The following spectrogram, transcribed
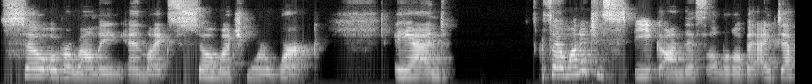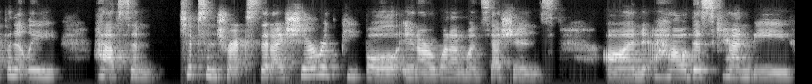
so overwhelming and like so much more work. And so I wanted to speak on this a little bit. I definitely have some tips and tricks that I share with people in our one on one sessions on how this can be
